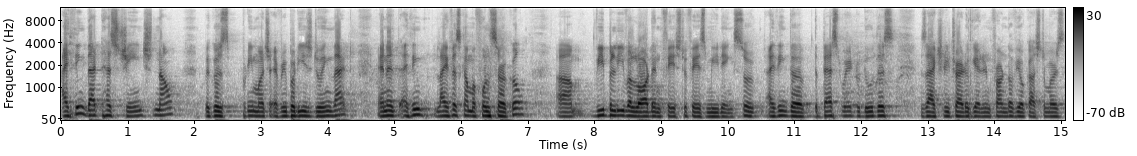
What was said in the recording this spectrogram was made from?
I think that has changed now because pretty much everybody is doing that. And it, I think life has come a full circle. Um, we believe a lot in face-to-face meetings. So I think the, the best way to do this is actually try to get in front of your customers,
